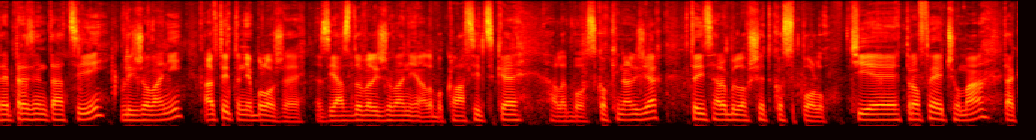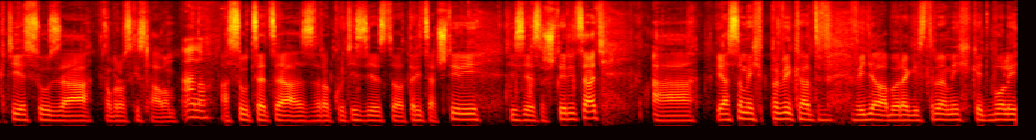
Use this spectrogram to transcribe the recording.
reprezentácii v lyžovaní. Ale vtedy to nebolo, že zjazdové lyžovanie alebo klasické, alebo skoky na lyžiach. Vtedy sa robilo všetko spolu. Tie trofeje, čo má, tak tie sú za obrovský slalom. Áno. A sú cca z roku 1934, 1940. A ja som ich prvýkrát videl, alebo registrujem ich, keď boli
